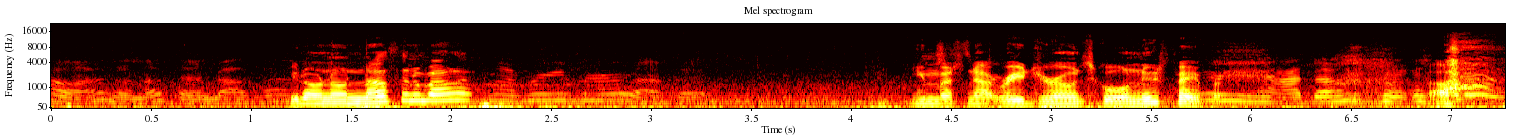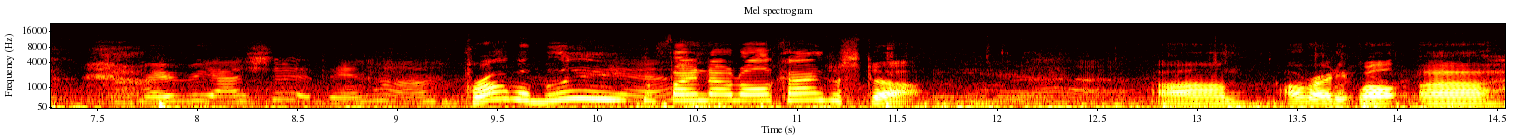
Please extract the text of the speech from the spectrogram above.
Oh, I don't know nothing about that. You don't know nothing about it. Never even heard of it. You must not read your own school newspaper. I don't. Uh, Maybe I should then, huh? probably. You Yeah. find out all kinds of stuff. Yeah. Um, alrighty. Well, uh,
